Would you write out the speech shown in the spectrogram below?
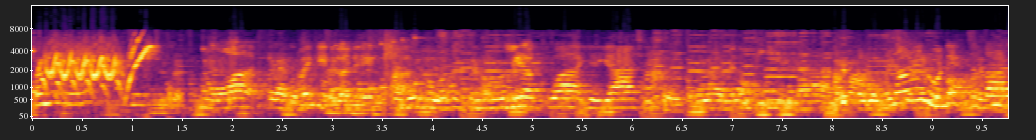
ไม่ใช่หนูอะไม่กี่เดือนเองค่ะ เรียกว่ายาย่าเฉยๆก็ได้ไม่ต้องพี่ยาย่าไม่ได้หนูเด็กจะตาย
